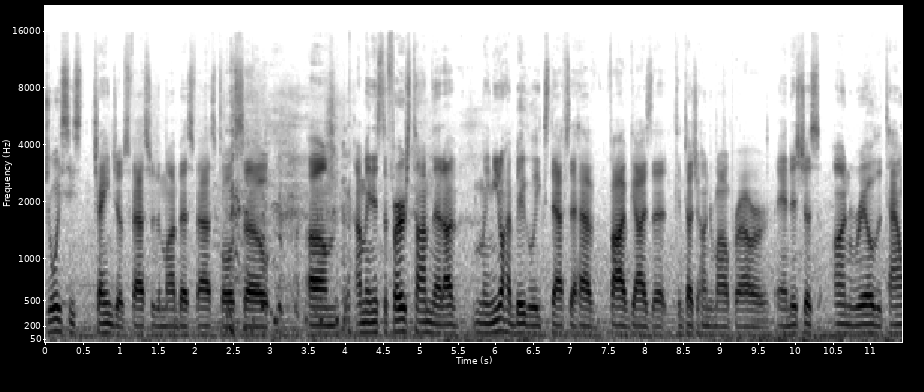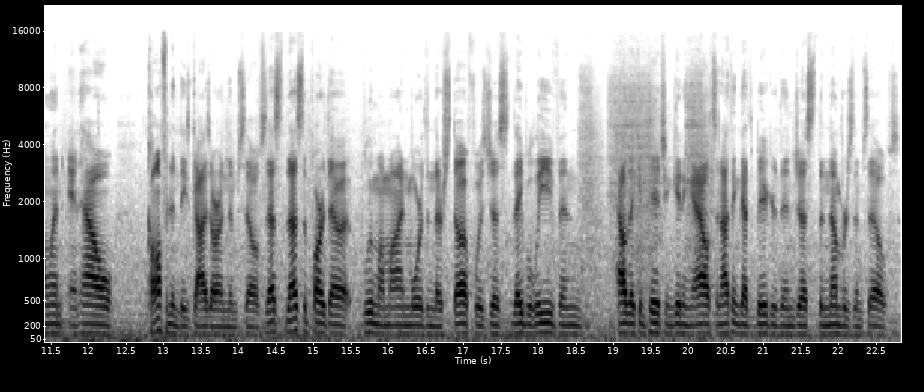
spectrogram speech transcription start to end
Joyce's changeup's faster than my best fastball. So, um, I mean, it's the first time that I've. I mean, you don't have big league staffs that have five guys that can touch 100 mile per hour, and it's just unreal the talent and how confident these guys are in themselves. That's that's the part that blew my mind more than their stuff was just they believe in how they can pitch and getting outs, and I think that's bigger than just the numbers themselves.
